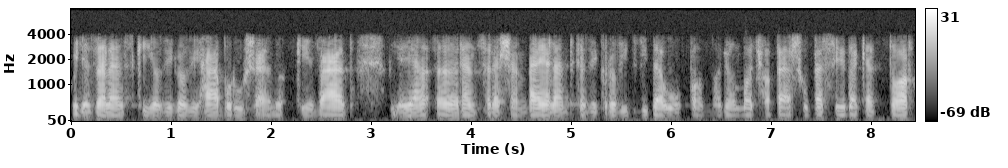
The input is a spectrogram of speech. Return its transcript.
ugye Zelenszky az igazi háborús elnökké vált, ugye rendszeresen bejelentkezik rövid videóban, nagyon nagy hatású beszédeket tart,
